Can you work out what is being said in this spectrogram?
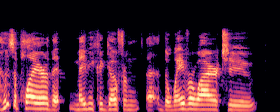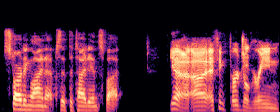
who's a player that maybe could go from uh, the waiver wire to starting lineups at the tight end spot? Yeah, uh, I think Virgil Green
